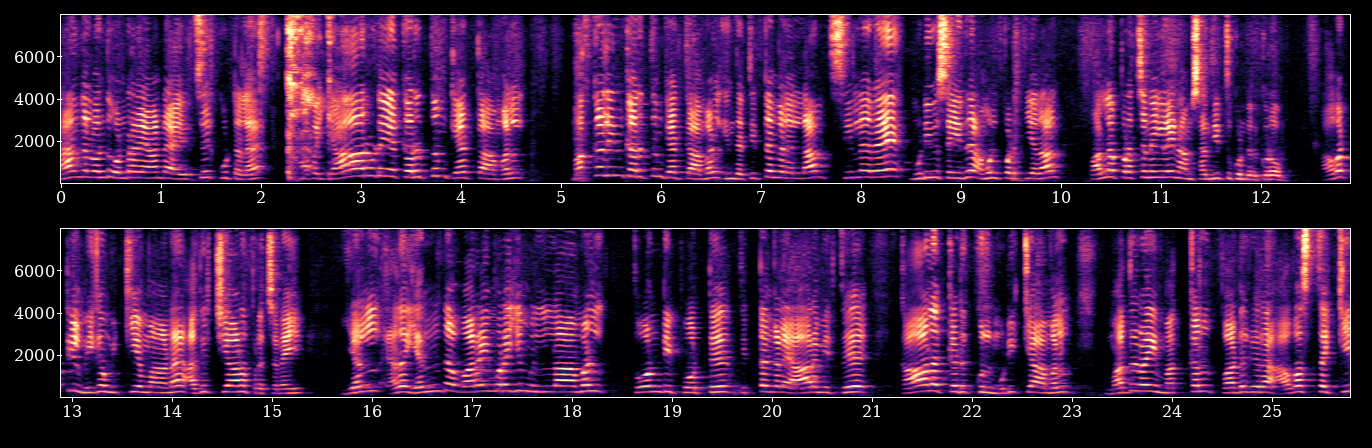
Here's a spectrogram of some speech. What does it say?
நாங்கள் வந்து ஒன்றரை ஆண்டு ஆயிடுச்சு கூட்டலை. அப்போ யாருடைய கருத்தும் கேட்காமல் மக்களின் கருத்தும் கேட்காமல் இந்த திட்டங்கள் எல்லாம் சிலரே முடிவு செய்து அமுல்படுத்தியதால் பல பிரச்சனைகளை நாம் சந்தித்து கொண்டிருக்கிறோம். அவற்றில் மிக முக்கியமான அதிர்ச்சியான பிரச்சனை எல் அதாவது எந்த வரைமுறையும் இல்லாமல் தோண்டி போட்டு திட்டங்களை ஆரம்பித்து காலக்கெடுக்குள் முடிக்காமல் மதுரை மக்கள் படுகிற அவஸ்தைக்கு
